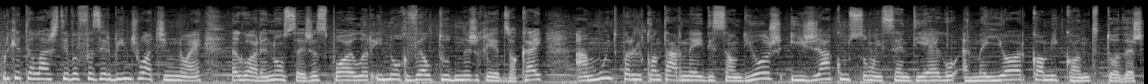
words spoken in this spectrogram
porque até lá esteve a fazer binge-watching, não é? Agora não seja spoiler e não revele tudo nas redes, ok? Há muito para lhe contar na edição de hoje e já começou em San Diego a maior Comic Con de todas.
